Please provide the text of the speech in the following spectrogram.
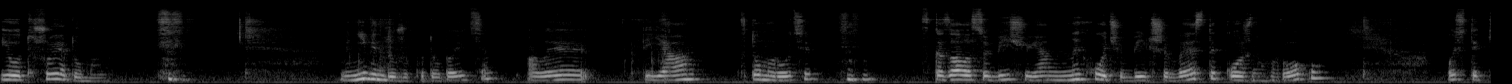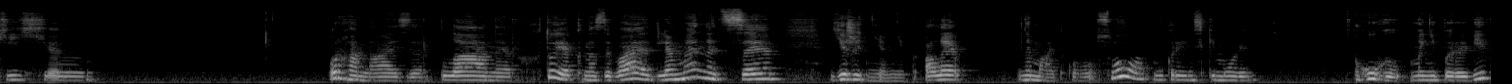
І от що я думаю? Мені він дуже подобається, але я в тому році сказала собі, що я не хочу більше вести кожного року ось такий е, органайзер, планер, хто як називає. Для мене це єжедневник, але немає такого слова в українській мові. Google мені перевів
